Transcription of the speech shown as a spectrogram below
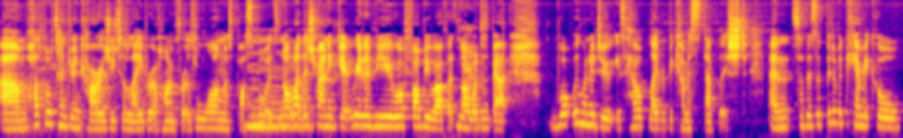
um, hospitals tend to encourage you to labour at home for as long as possible. It's not like they're trying to get rid of you or fob you off. That's not Mm. What it's about. What we want to do is help labour become established. And so there's a bit of a chemical,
